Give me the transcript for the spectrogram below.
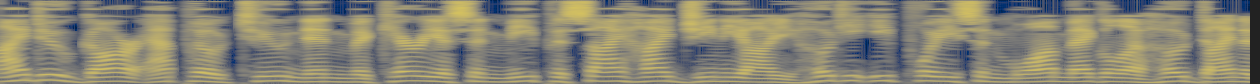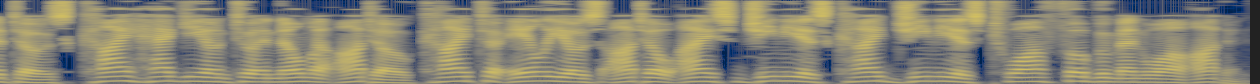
Idu gar apo tu nin makariasin mi pasai hi geniai hoti epoisin moi megala ho dynatos kai hagionto enoma auto kai to alios auto ice genias kai genias toi phobumenois auton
